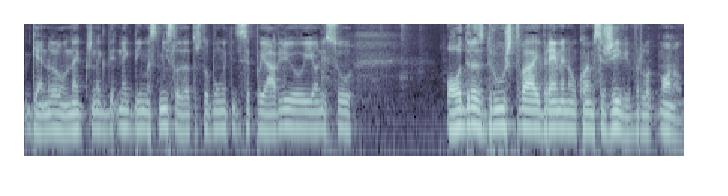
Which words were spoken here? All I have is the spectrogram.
generalno nek, negde, negde ima smisla zato što umetnici se pojavljuju i oni su odraz društva i vremena u kojem se živi. Vrlo, ono,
